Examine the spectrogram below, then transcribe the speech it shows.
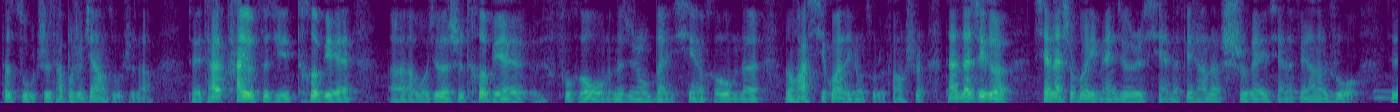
的组织，它不是这样组织的。对它，它有自己特别，呃，我觉得是特别符合我们的这种本性和我们的文化习惯的一种组织方式。但是在这个现代社会里面，就是显得非常的示威，显得非常的弱，就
